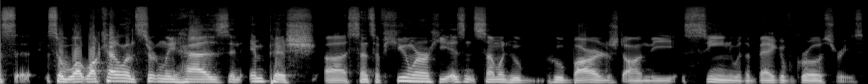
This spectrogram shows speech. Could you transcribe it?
so while, while Cattelan certainly has an impish uh, sense of humor, he isn't someone who who barged on the scene with a bag of groceries.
